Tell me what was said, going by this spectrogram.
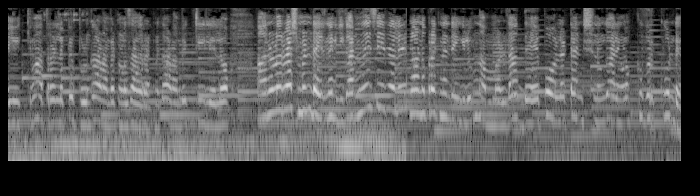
അയ്യോ എനിക്ക് മാത്രമല്ല ഇപ്പൊ എപ്പോഴും കാണാൻ പറ്റുള്ള സാഗരാട്ടിന് കാണാൻ പറ്റിയില്ലല്ലോ. അങ്ങനെയുള്ള ഒരു വിഷമം ഉണ്ടായിരുന്നു എനിക്ക്. കാരണം എന്ന് വെച്ച് കഴിഞ്ഞാൽ ആണ് പ്രഗ്നന്റ് എങ്കിലും നമ്മളുടെ അതേപോലെ ടെൻഷനും കാര്യങ്ങളൊക്കെ ഇവർക്കും ഉണ്ട്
